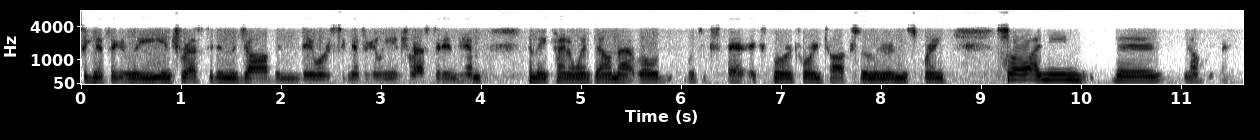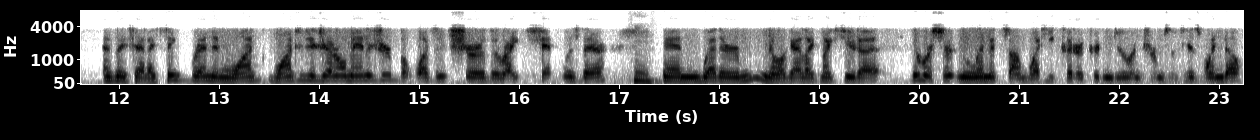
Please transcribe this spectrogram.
significantly interested in the job, and they were significantly interested in him, and they kind of went down that road with ex- exploratory talks earlier in the spring. So, I mean, the you know, as I said, I think Brendan want, wanted a general manager, but wasn't sure the right fit was there, hmm. and whether you know a guy like Mike Futa there were certain limits on what he could or couldn't do in terms of his window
